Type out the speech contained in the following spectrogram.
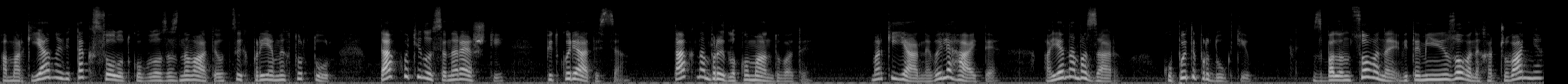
А Марк'янові так солодко було зазнавати оцих приємних тортур, так хотілося нарешті підкорятися, так набридло командувати. Маркіяне, ви лягайте, а я на базар купити продуктів. Збалансоване вітамінізоване харчування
